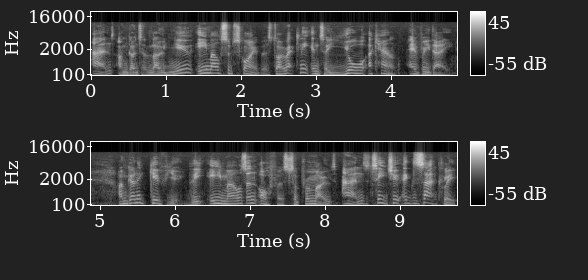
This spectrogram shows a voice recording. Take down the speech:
and I'm going to load new email subscribers directly into your account every day. I'm going to give you the emails and offers to promote and teach you exactly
